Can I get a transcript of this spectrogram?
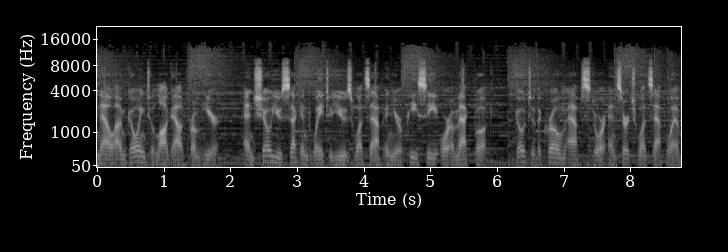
Now I'm going to log out from here, and show you second way to use WhatsApp in your PC or a MacBook, go to the Chrome App Store and search WhatsApp Web.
